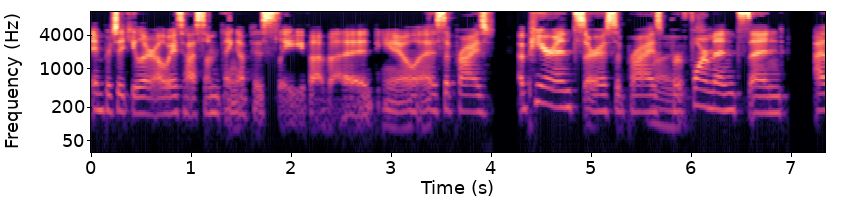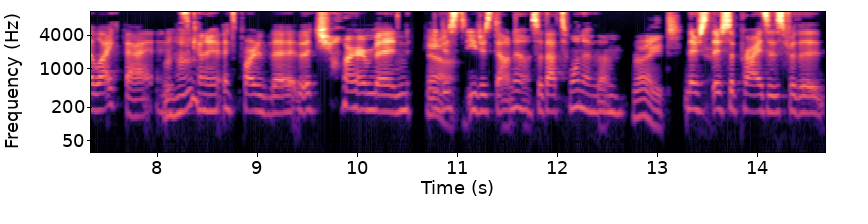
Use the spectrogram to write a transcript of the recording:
in particular always has something up his sleeve of a, you know, a surprise appearance or a surprise Right. performance and I like that. It's Mhm. kind of it's part of the the charm and Yeah. you just you just don't know. So that's one of them. right? There's there's surprises for the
